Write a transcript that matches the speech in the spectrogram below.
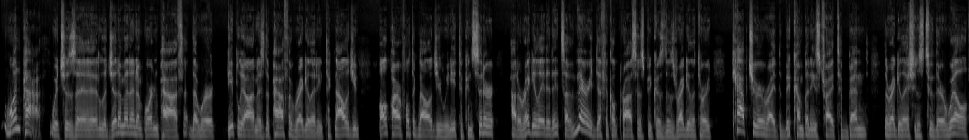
One path, which is a legitimate and important path that we're deeply on, is the path of regulating technology all powerful technology. We need to consider how to regulate it. It's a very difficult process because there's regulatory capture, right? The big companies try to bend the regulations to their will.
